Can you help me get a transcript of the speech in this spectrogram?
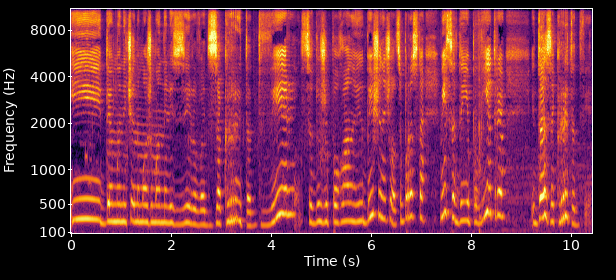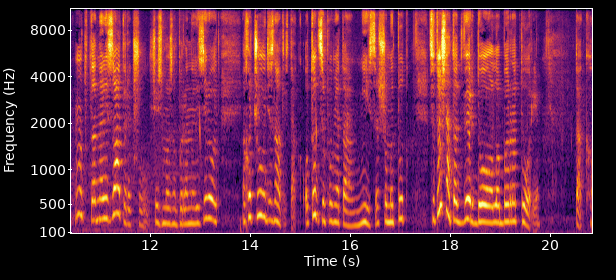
І де ми нічого не можемо аналізувати, закрита двір. Це дуже погано і більше нічого. Це просто місце, де є повітря і де закрита двір. Ну тут аналізатор, якщо щось можна переаналізувати. Я хочу дізнатися так. Отут запам'ятаємо місце, що ми тут. Це точно та двір до лабораторії. Так,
